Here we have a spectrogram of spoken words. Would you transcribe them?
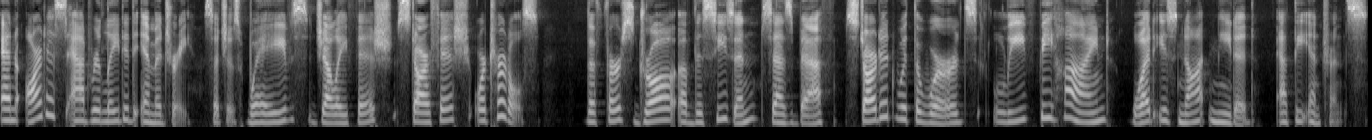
and artists add related imagery, such as waves, jellyfish, starfish, or turtles. The first draw of the season, says Beth, started with the words, Leave behind what is not needed at the entrance.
